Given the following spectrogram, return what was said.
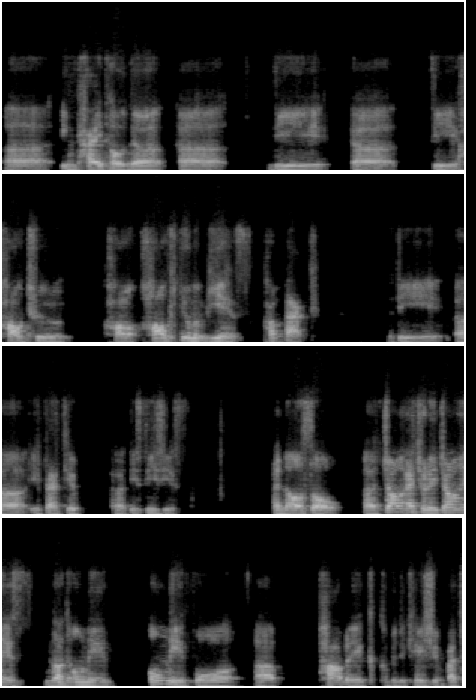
uh, entitled uh, the the how to how how human beings combat the effective diseases, and also uh, Zhang actually Zhang is not only only for uh, public communication, but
